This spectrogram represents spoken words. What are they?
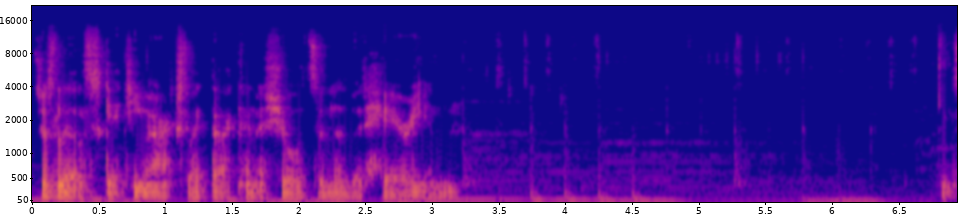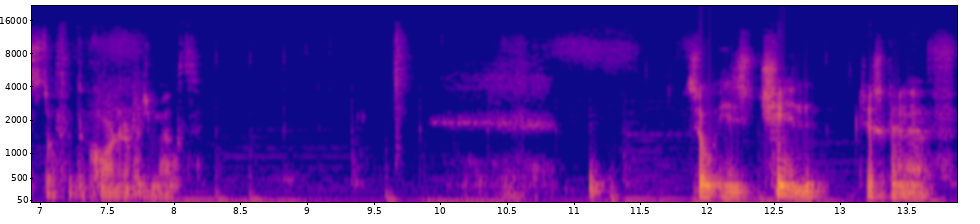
Just little sketchy marks like that kind of show it's a little bit hairy and, and stuff at the corner of his mouth. So his chin just kind of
